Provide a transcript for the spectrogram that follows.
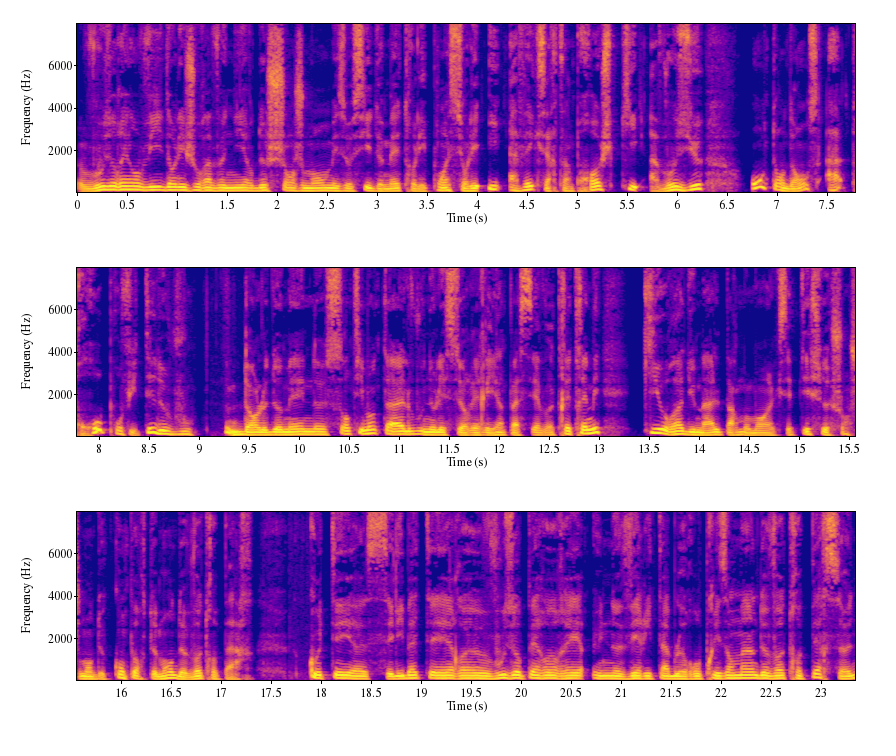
vous aurez envie dans les jours à venir de changements, mais aussi de mettre les points sur les i avec certains proches qui, à vos yeux, ont tendance à trop profiter de vous. Dans le domaine sentimental, vous ne laisserez rien passer à votre être aimé qui aura du mal par moment à accepter ce changement de comportement de votre part. Côté euh, célibataire, euh, vous opérerez une véritable reprise en main de votre personne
